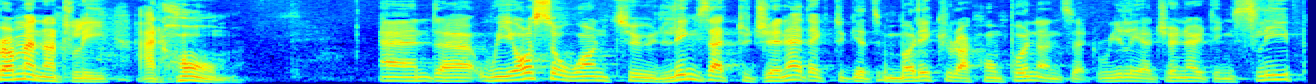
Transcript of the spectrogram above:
permanently at home. And uh, we also want to link that to genetic to get the molecular components that really are generating sleep.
